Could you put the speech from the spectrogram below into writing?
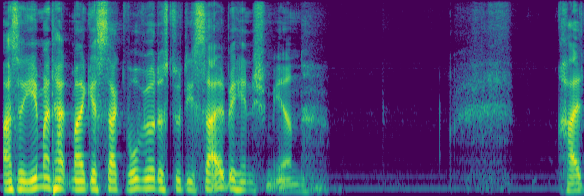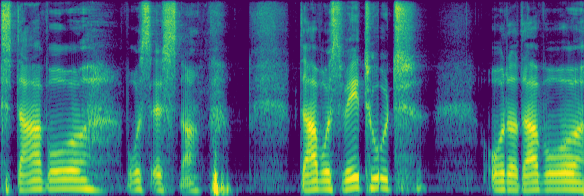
Also jemand hat mal gesagt, wo würdest du die Salbe hinschmieren? Halt da, wo, wo es ist. Ne? Da, wo es weh tut oder da, wo,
